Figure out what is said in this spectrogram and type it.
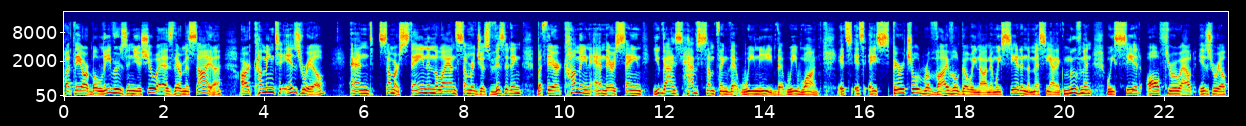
but they are believers in Yeshua as their Messiah, are coming to Israel and some are staying in the land, some are just visiting, but they're coming and they're saying, "You guys have something that we need, that we want." It's it's a spiritual revival going on, and we see it in the messianic movement. We see it all throughout Israel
